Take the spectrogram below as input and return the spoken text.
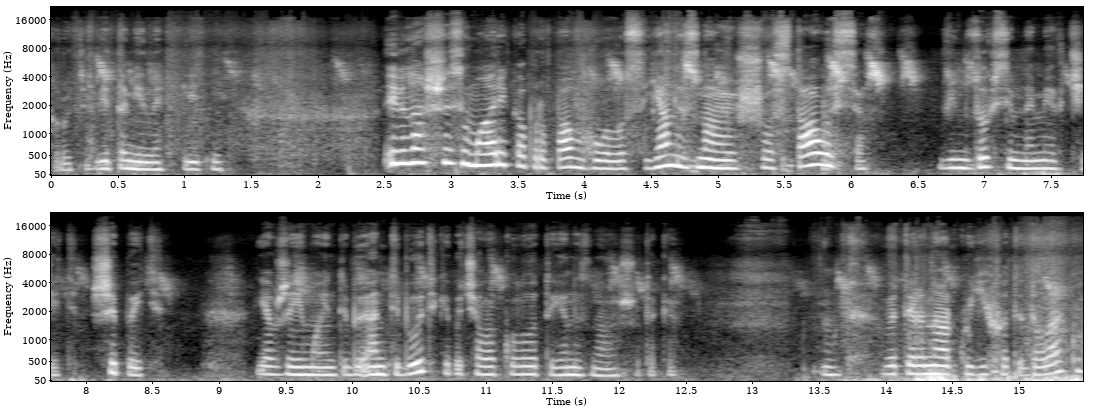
Коротше, вітаміни літні. І в нас щось у Маріка пропав голос. Я не знаю, що сталося. Він зовсім не вміє вчить. Шипить. Я вже йому антибіотики почала колоти, я не знаю, що таке. От. Ветеринарку їхати далеко.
